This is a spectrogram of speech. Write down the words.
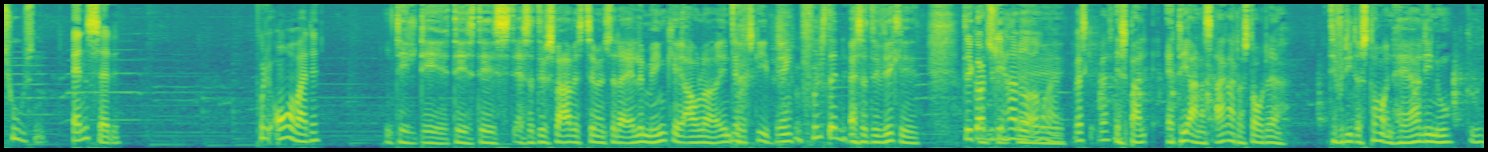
2.000 ansatte. Prøv lige at overveje det. Det, det, det, det, altså, det svarer vist til, at man sætter alle minkavlere ind på et skib, ikke? Fuldstændig. Altså, det er virkelig... Det er godt, vi lige har noget at Øh. Hvad skal, hvad så? Jeg skal bare, er det Anders Akker, der står der? Det er fordi, der står en herre lige nu Gud.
